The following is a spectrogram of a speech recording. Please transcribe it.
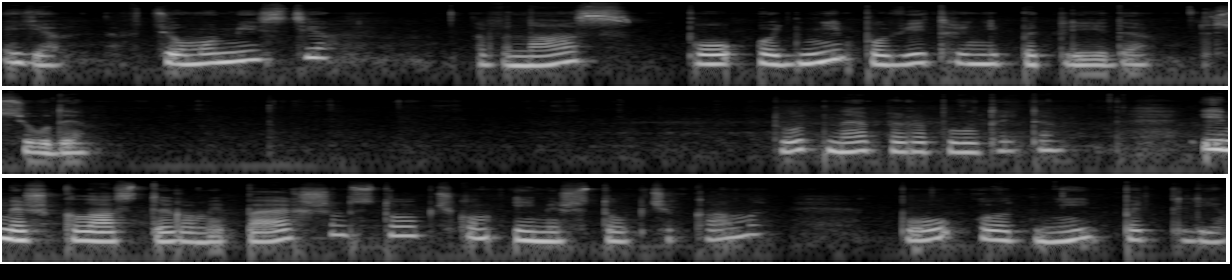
Є. В цьому місці в нас по одній повітряній петлі йде всюди. Тут не переплутайте. І між кластером і першим стовпчиком, і між стовпчиками по одній петлі.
